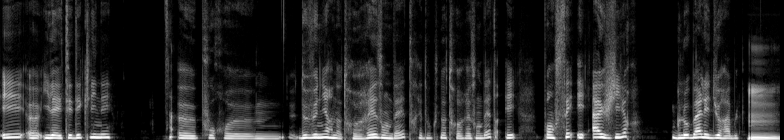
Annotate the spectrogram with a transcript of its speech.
et il a été décliné euh, pour euh, devenir notre raison d'être. Et donc notre raison d'être est penser et agir global et durable. Hmm.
